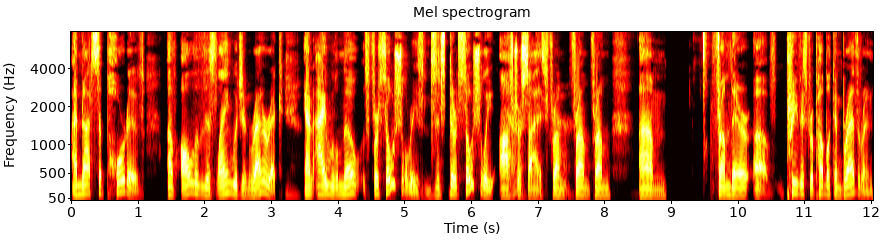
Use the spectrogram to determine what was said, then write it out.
I'm not supportive of all of this language and rhetoric. Yeah. And I will know for social reasons. It's, they're socially ostracized yeah. from, yeah. from, from, um, from their uh, previous Republican brethren.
